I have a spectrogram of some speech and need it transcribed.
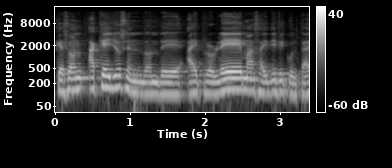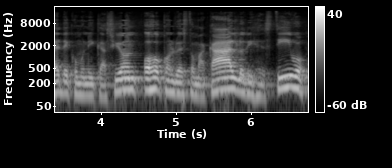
que son aquellos en donde hay problemas, hay dificultades de comunicación, ojo con lo estomacal, lo digestivo,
